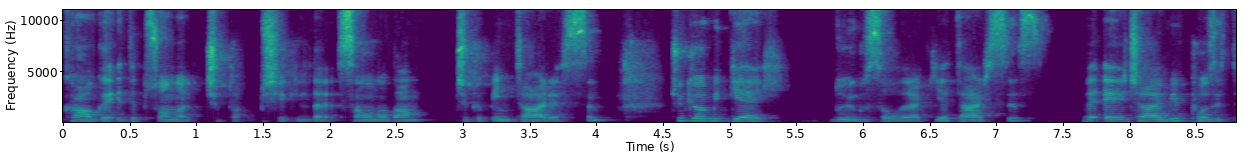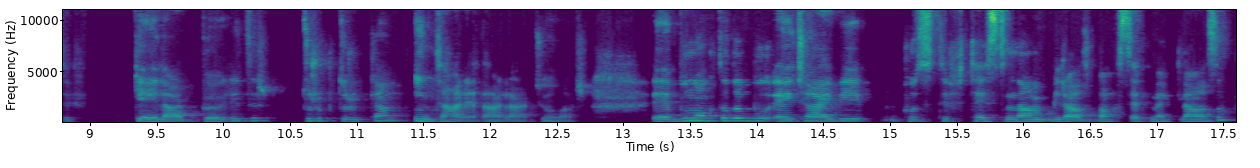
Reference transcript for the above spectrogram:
kavga edip sonra çıplak bir şekilde saunadan çıkıp intihar etsin. Çünkü o bir gay, duygusal olarak yetersiz ve HIV pozitif. Gayler böyledir. Durup dururken intihar ederler diyorlar. E, bu noktada bu HIV pozitif testinden biraz bahsetmek lazım.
